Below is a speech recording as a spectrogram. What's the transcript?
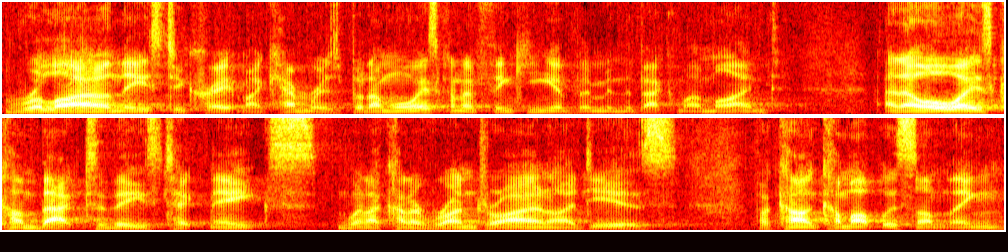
rely on these to create my cameras, but I'm always kind of thinking of them in the back of my mind. And I always come back to these techniques when I kind of run dry on ideas. If I can't come up with something,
